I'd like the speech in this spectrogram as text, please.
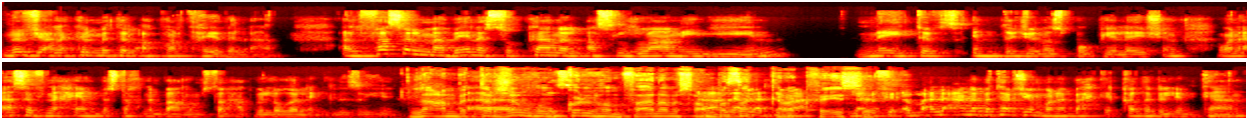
نرجع لكلمة الأبارتهيد الآن. الفصل ما بين السكان الأصلانيين natives indigenous population. وأنا آسف أحيانا بستخدم بعض المصطلحات باللغة الإنجليزية. لا عم بترجمهم آه كلهم فأنا مش عم بذكرك في شيء لا, لا أنا بترجم وأنا بحكي قدر الإمكان.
